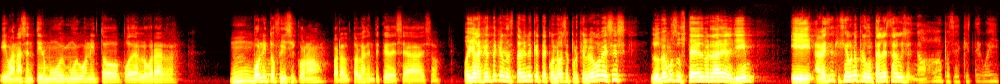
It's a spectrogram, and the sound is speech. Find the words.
Y van a sentir muy, muy bonito poder lograr un bonito físico, ¿no? Para toda la gente que desea eso. Oye, la gente que nos está viendo y que te conoce, porque luego a veces los vemos a ustedes, ¿verdad? En el gym, y a veces quisiera uno preguntarles algo y dice, no, pues es que este güey,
